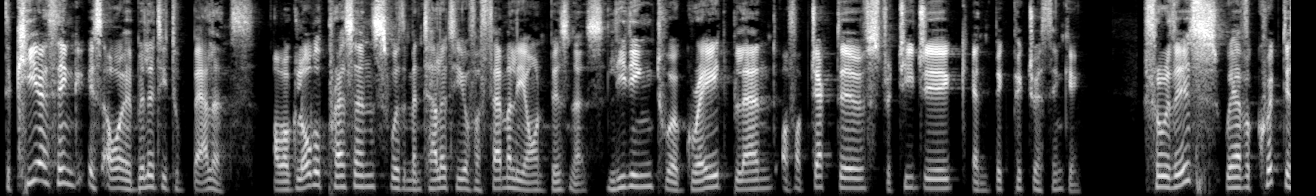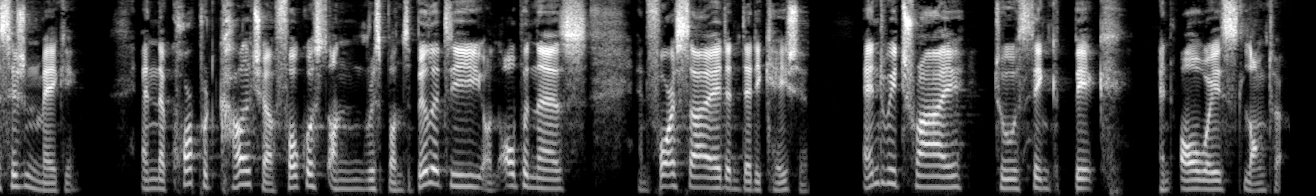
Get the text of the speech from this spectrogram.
The key, I think, is our ability to balance our global presence with the mentality of a family owned business, leading to a great blend of objective, strategic, and big picture thinking. Through this, we have a quick decision making and a corporate culture focused on responsibility, on openness, and foresight and dedication. And we try to think big and always long term.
